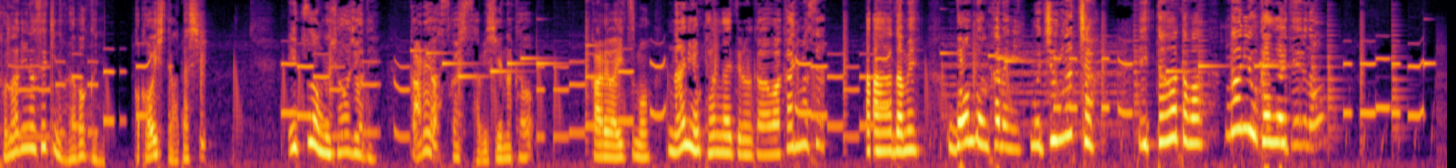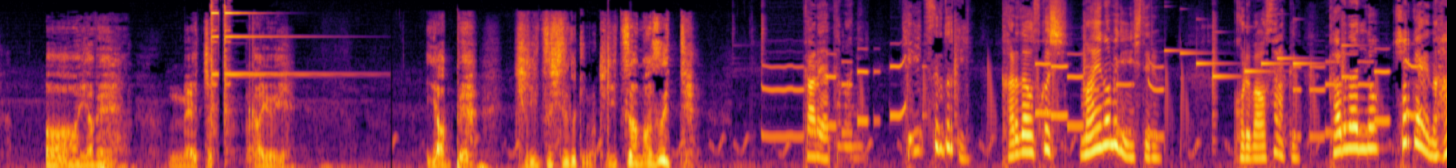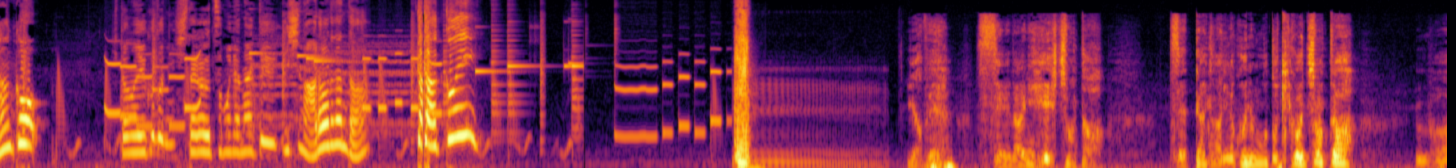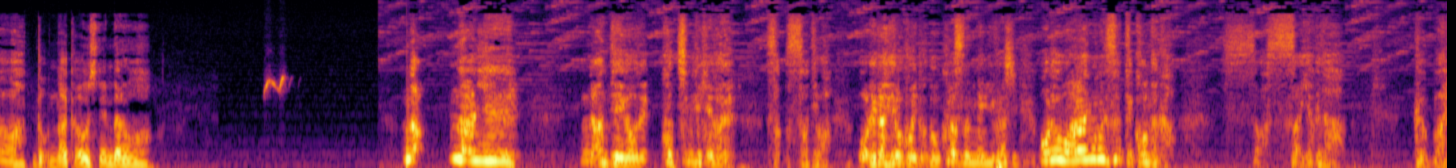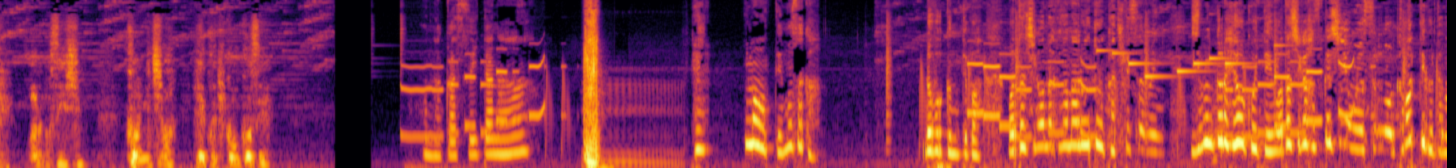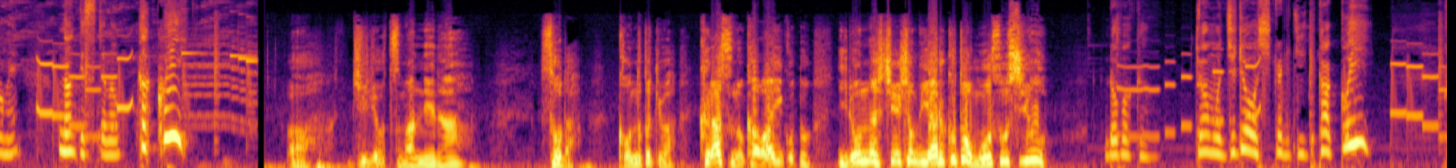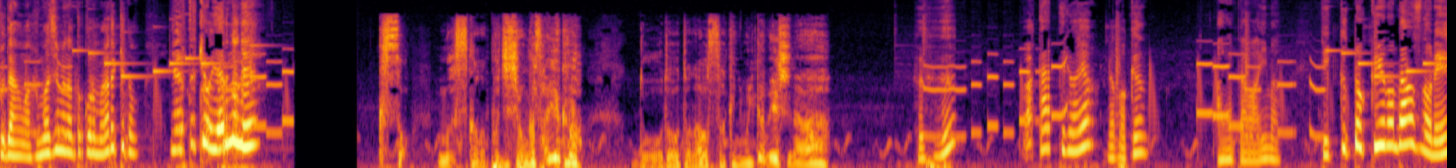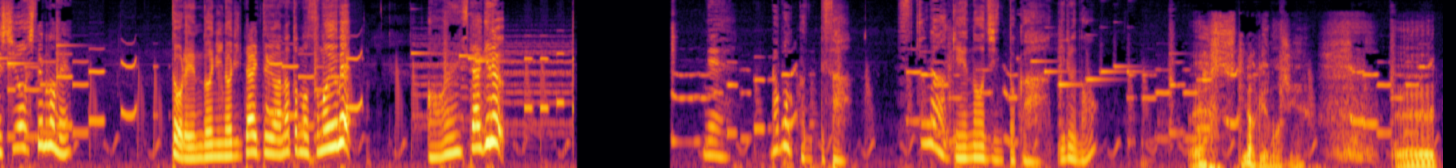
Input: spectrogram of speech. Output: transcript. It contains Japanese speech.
隣の席のラボくんに恋した私。いつも無表情で、彼は少し寂しげな顔。彼はいつも何を考えてるのかわかりません。ああ、ダメ。どんどん彼に夢中になっちゃう。一体あなたはああ、やべえ。めっちゃ、かゆい。やっべえ。起立してる時に起立はまずいって。彼はたまに、起立するとき、体を少し前のめりにしてる。これはおそらく、体の社会への反抗。従うつもりはないという意志の表れなんだ？かっこいいやべえ。盛大に閉しちまった。絶対隣の子にも音聞こえちまった。うわあ、どんな顔してんだろう。な、なになんて笑顔でこっち見てきやがる。さ、さては、俺がヘロコイことをクラスの目にふらし、俺を笑い物にするってこんなか。さ、最悪だ。グッバイ、俺の青春。こんにちは、ヘコキ高校生。お腹すいたなえ、今ってまさか？ロボくんってば、私の仲間ルートを勝ち消すために、自分から火をこいて私が恥ずかしい思いをするのをかばってくれたのね。なんてすっちゃな、かっこいいああ、授業つまんねえな。そうだ。こんな時は、クラスの可愛い子と、いろんなシチュエーションでやることを妄想しよう。ロボくん、今日も授業をしっかり聞いてかっこいい。普段は不真面目なところもあるけど、やるときはやるのね。くそ、息子のポジションが最悪だ。堂々と直すわけにもいかねえしな。ふふわかってるわよ、ロボくん。あなたは今、TikTok 用のダンスの練習をしてるのね。トレンドに乗りたいというあなたのその夢、応援してあげる。ねえ、ロボくんってさ、好きな芸能人とかいるの？え、好きな芸能人？えー、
